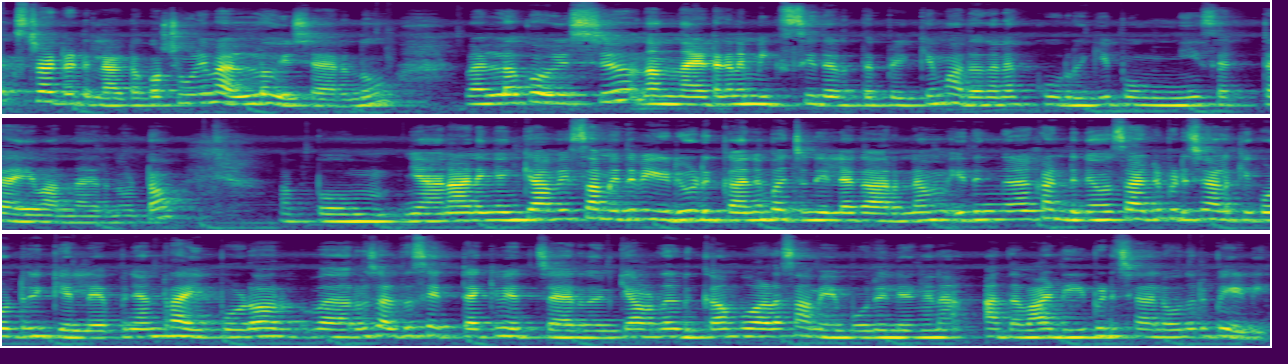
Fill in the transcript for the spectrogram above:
എക്സ്ട്രാ ഇട്ടിട്ടില്ല കേട്ടോ. കുറച്ചും കൂടി വെള്ളം ഒഴിച്ചായിരുന്നു. വെള്ളമൊക്കെ ഒഴിച്ച് നന്നായിട്ട് അങ്ങനെ മിക്സ് ചെയ്തെടുത്തപ്പോഴേക്കും അതങ്ങനെ കുറുകി പൊങ്ങി സെറ്റായി വന്നായിരുന്നു കേട്ടോ. അപ്പം ഞാനാണെങ്കിൽ എനിക്ക് ആ സമയത്ത് വീഡിയോ എടുക്കാനും പറ്റുന്നില്ല. കാരണം ഇതിങ്ങനെ കണ്ടിന്യൂസ് ആയിട്ട് പിടിച്ച് ഇളക്കിക്കൊണ്ടിരിക്കുകയല്ലേ. അപ്പം ഞാൻ ട്രൈപ്പോഡോ വേറൊരു സ്ഥലത്ത് സെറ്റാക്കി വെച്ചായിരുന്നു. എനിക്ക് അവിടെ എടുക്കാൻ പോകാനുള്ള സമയം പോലും ഇല്ല. ഇങ്ങനെ അഥവാ അടി പിടിച്ചാലോ എന്നൊരു പേടി.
